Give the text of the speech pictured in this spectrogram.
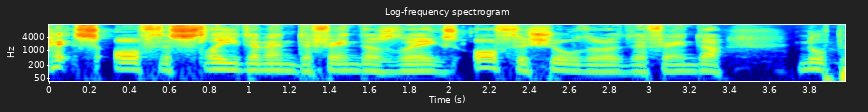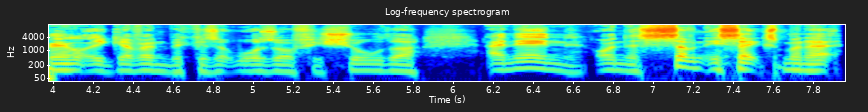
hits off the sliding in defender's legs, off the shoulder of the defender. No penalty given because it was off his shoulder. And then on the 76th minute,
